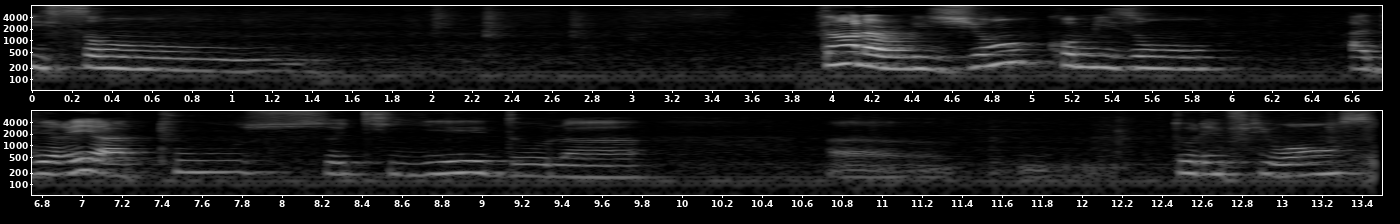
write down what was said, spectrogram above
Ils sont. Dans la religion, comme ils ont adhéré à tout ce qui est de la. euh, de l'influence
